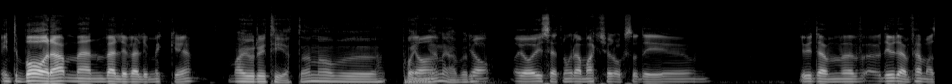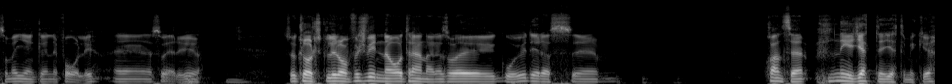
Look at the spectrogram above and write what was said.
inte bara, men väldigt, väldigt mycket. majoriteten av eh, poängen är väl Ja, och jag har ju sett några matcher också. Det är, det är ju den, det är den femman som egentligen är farlig. Eh, så är det ju. Såklart skulle de försvinna och tränaren så eh, går ju deras eh, chanser ner jätte, jättemycket.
